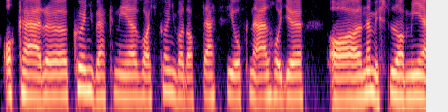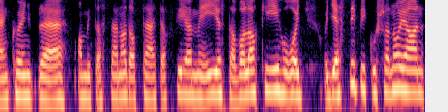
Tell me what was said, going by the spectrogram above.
akár könyveknél, vagy könyvadaptációknál, hogy a nem is tudom milyen könyvre, amit aztán adaptáltak filmé, írta valaki, hogy, hogy ez tipikusan olyan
